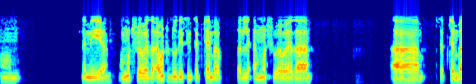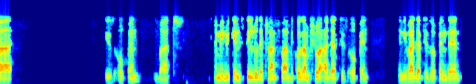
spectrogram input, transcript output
Um, let me, uh, I'm not sure whether, I want to do this in September, but I'm not sure whether um, September is open, but I mean, we can still do the transfer because I'm sure August is open. And if August is open, then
